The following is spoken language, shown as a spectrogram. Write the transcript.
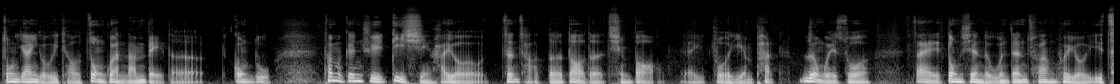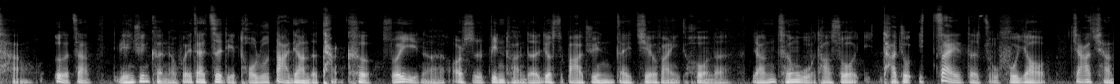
中央有一条纵贯南北的公路。他们根据地形还有侦查得到的情报来做研判，认为说在东线的文登川会有一场恶战，联军可能会在这里投入大量的坦克。所以呢，二十兵团的六十八军在接防以后呢，杨成武他说他就一再的嘱咐要加强。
